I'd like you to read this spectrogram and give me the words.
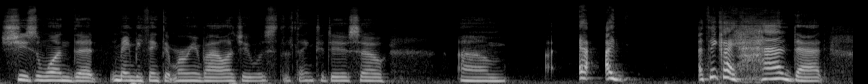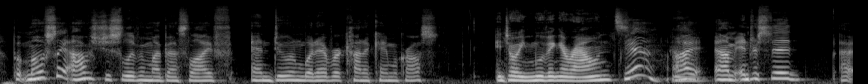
she's the one that made me think that marine biology was the thing to do. So um, I, I, I think I had that, but mostly I was just living my best life and doing whatever kind of came across. Enjoying moving around? Yeah, um, I, I'm interested. Uh,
